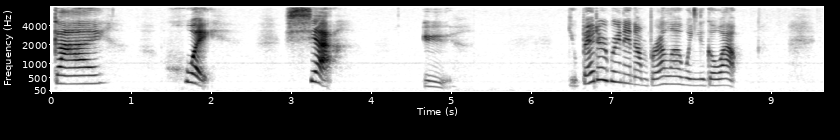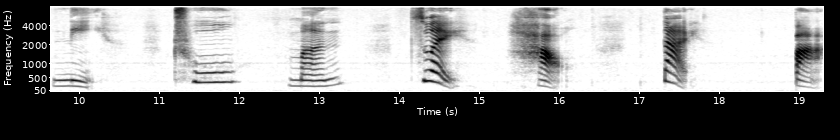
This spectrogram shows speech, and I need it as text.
该会下 雨。You better bring an umbrella when you go out. 你出门最好带把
